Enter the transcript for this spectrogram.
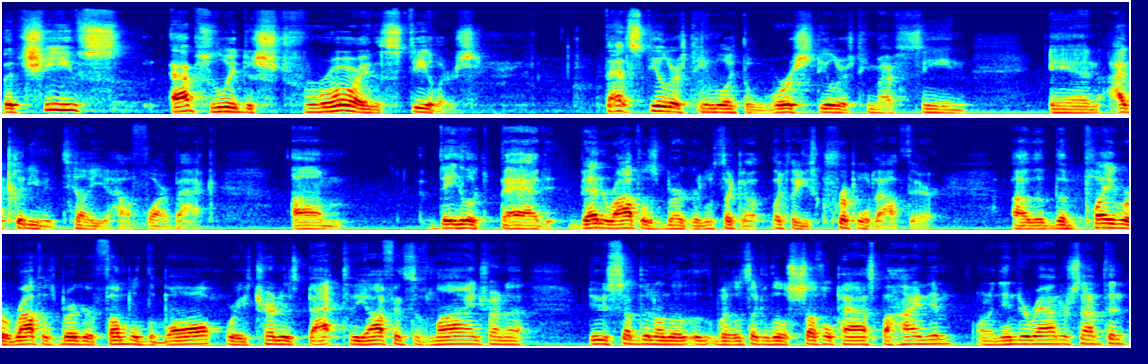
the Chiefs absolutely destroy the Steelers. That Steelers team looked like the worst Steelers team I've seen, and I couldn't even tell you how far back. Um, they looked bad. Ben Roethlisberger looks like a looked like he's crippled out there. Uh, the, the play where Roethlisberger fumbled the ball, where he turned his back to the offensive line, trying to do something on the what looks like a little shuffle pass behind him on an end around or something.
